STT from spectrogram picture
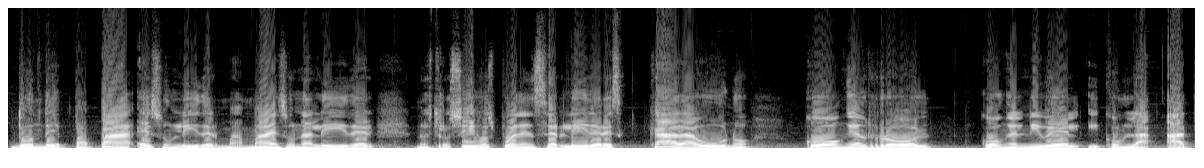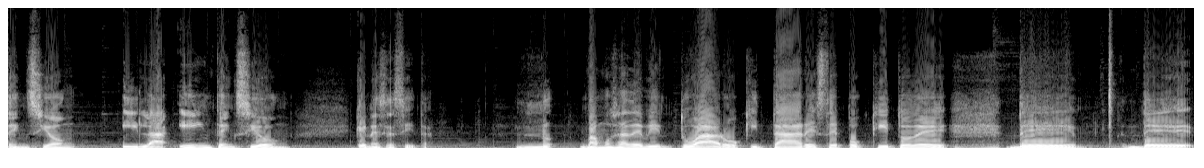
donde papá es un líder, mamá es una líder, nuestros hijos pueden ser líderes, cada uno con el rol, con el nivel y con la atención y la intención que necesita. No- vamos a desvirtuar o quitar ese poquito de, de, de-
